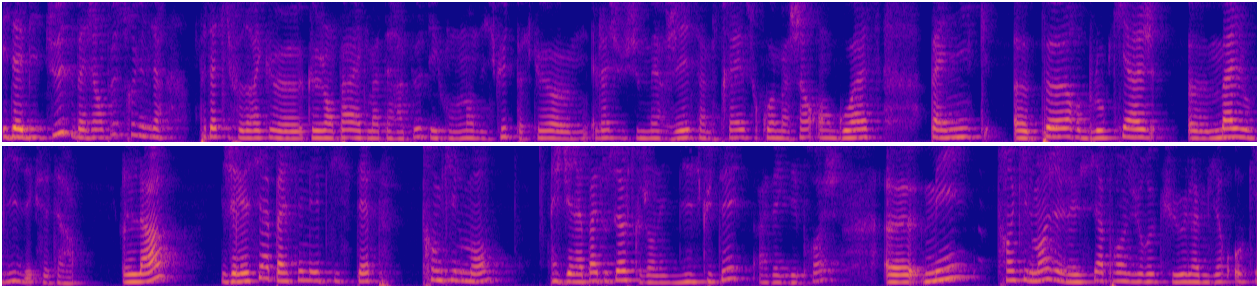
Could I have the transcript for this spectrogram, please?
Et d'habitude, bah, j'ai un peu ce truc de me dire, peut-être qu'il faudrait que, que j'en parle avec ma thérapeute et qu'on en discute parce que euh, là, je suis submergée, ça me stresse ou quoi, machin, angoisse, panique, euh, peur, blocage, euh, mal au bide, etc. Là, j'ai réussi à passer mes petits steps tranquillement je dirais pas tout seul parce que j'en ai discuté avec des proches, euh, mais tranquillement j'ai réussi à prendre du recul, à me dire ok,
